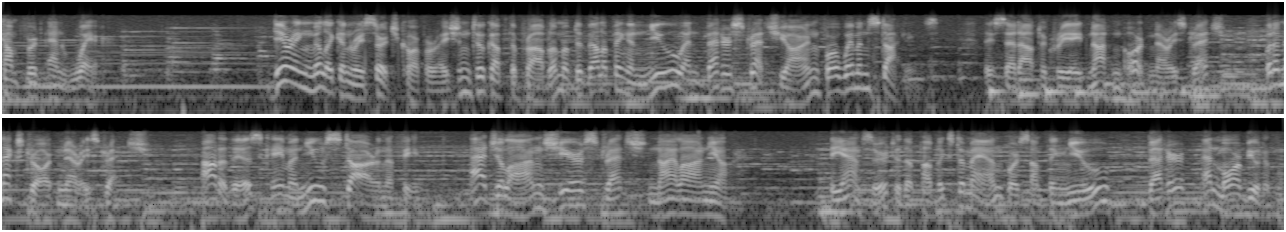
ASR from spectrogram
comfort, and wear. Deering Milliken Research Corporation took up the problem of developing a new and better stretch yarn for women's stockings. They set out to create not an ordinary stretch, but an extraordinary stretch. Out of this came a new star in the field. Agilon Sheer Stretch Nylon Yarn. The answer to the public's demand for something new, better, and more beautiful.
